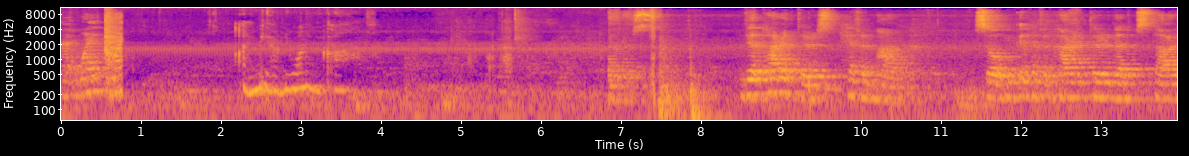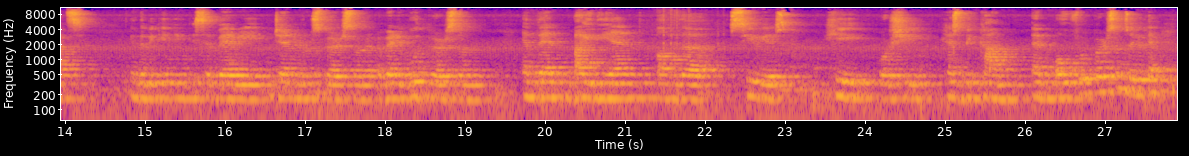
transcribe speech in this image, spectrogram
Uh, why, why I'm the only one in class. the characters have an arc. So you can have a character that starts in the beginning is a very generous person, a very good person, and then by the end of the series, he or she has become an awful person. So you can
